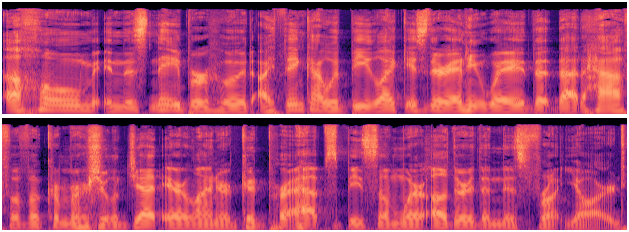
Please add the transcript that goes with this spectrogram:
a home in this neighborhood, I think I would be like, is there any way that that half of a commercial jet airliner could perhaps be somewhere other than this front yard?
